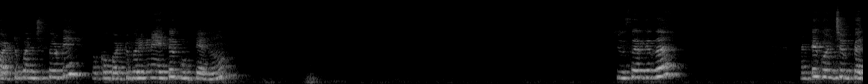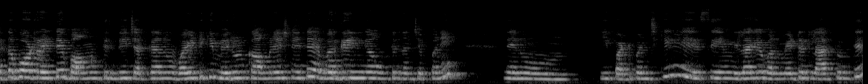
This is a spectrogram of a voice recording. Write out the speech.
పట్టు పంచతోటి ఒక పట్టు పరిగిన అయితే కుట్టాను. చూసారు కదా? అంటే కొంచెం పెద్ద బార్డర్ అయితే బాగుంటుంది. చక్కగాను వైట్కి మెరూన్ కాంబినేషన్ అయితే ఎవర్ గ్రీన్గా ఉంటుందని చెప్పని నేను ఈ పట్టు పంచికి సేమ్ ఇలాగే వన్ మీటర్ క్లాత్ ఉంటే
